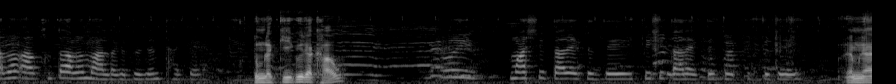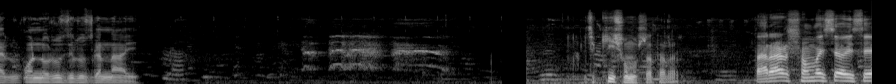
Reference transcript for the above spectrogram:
আমার এখন তো আমার মা লাগে দুজন থাকে। তোমরা কি করে খাও? মাসি তারা একটু দেয় পিসি তারা একটু একটু দেয় এমনি আর অন্য রুজি রোজগার নাই। আচ্ছা কি সমস্যা তার তারার সমস্যা হয়েছে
